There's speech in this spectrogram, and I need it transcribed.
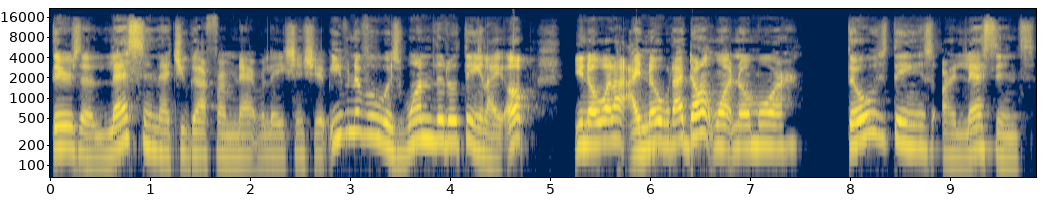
there's a lesson that you got from that relationship. Even if it was one little thing, like, oh, you know what? I, I know what I don't want no more. Those things are lessons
